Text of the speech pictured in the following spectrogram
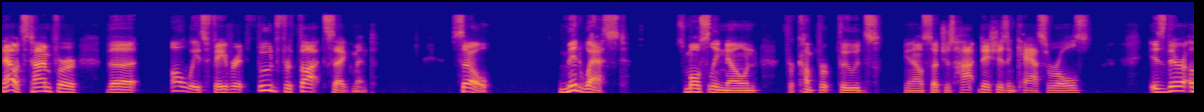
Now it's time for the always favorite food for thought segment. So, Midwest is mostly known for comfort foods, you know, such as hot dishes and casseroles. Is there a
